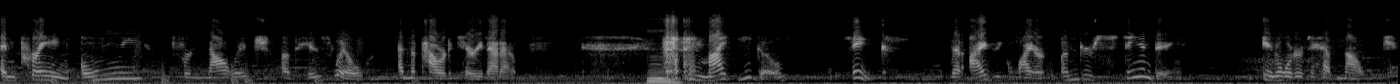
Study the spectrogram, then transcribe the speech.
and praying only for knowledge of His will and the power to carry that out. Mm. my ego thinks that I require understanding in order to have knowledge.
